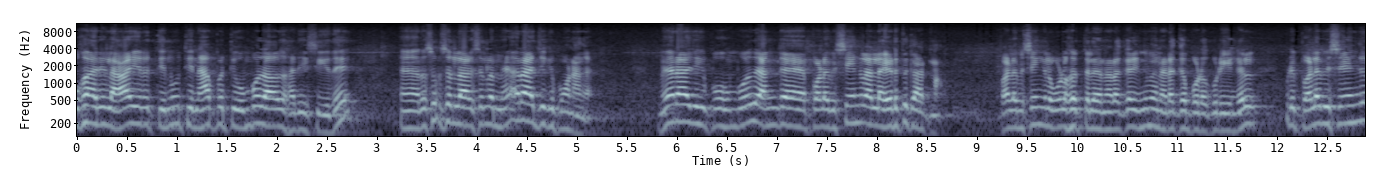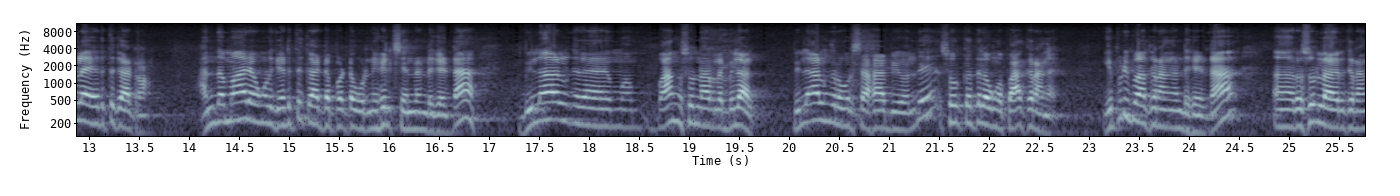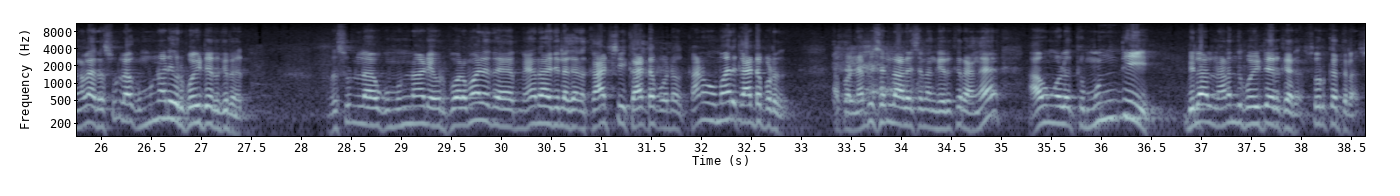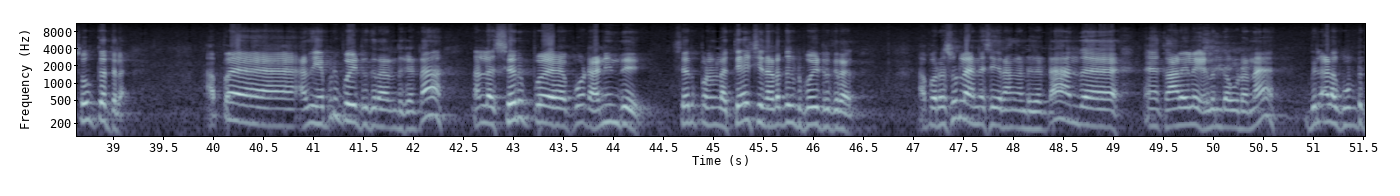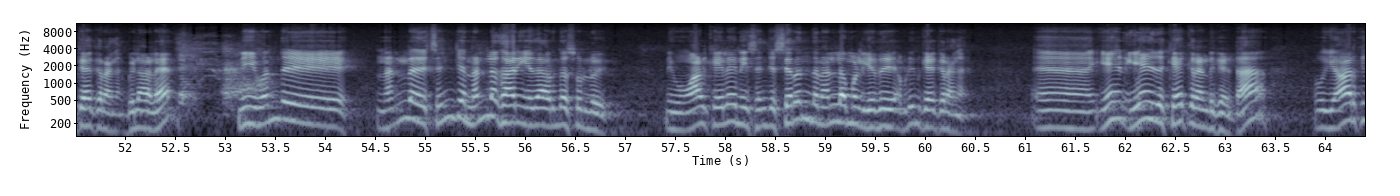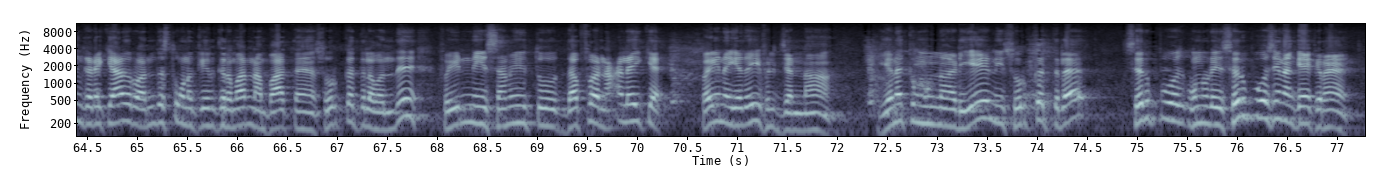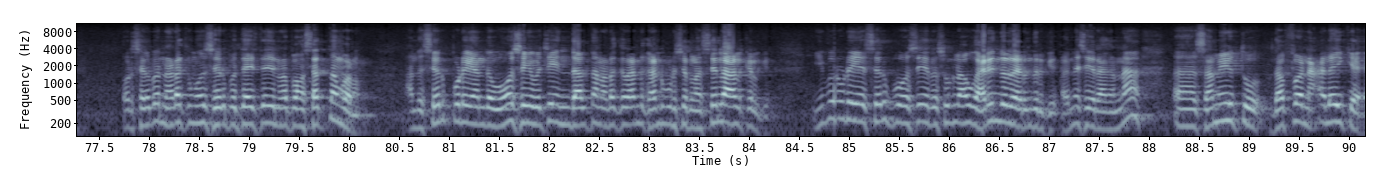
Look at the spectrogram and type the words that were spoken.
புகாரில் ஆயிரத்தி நூற்றி நாற்பத்தி ஒம்போதாவது ஹதீஸ் இது. ரசூல் சல்லா அலுவலம் மேராஜுக்கு போனாங்க. மேராஜுக்கு போகும்போது அங்கே பல விஷயங்கள் எல்லாம் எடுத்து காட்டினான். பல விஷயங்கள் உலகத்தில் நடக்கிற இனிமேல் நடக்கப்படக்கூடியங்கள் இப்படி பல விஷயங்களை எடுத்து காட்டுறான். அந்த மாதிரி அவங்களுக்கு எடுத்துக்காட்டப்பட்ட ஒரு நிகழ்ச்சி என்னென்னு கேட்டால் பிலால்ங்கிற வாங்க சொன்னார்ல பிலால். பிலால்ங்கிற ஒரு சஹாபி வந்து சொர்க்கத்தில் அவங்க பார்க்குறாங்க எப்படி பார்க்குறாங்கன்னு கேட்டால் ரசுல்லா இருக்கிறாங்களா? ரசுல்லாவுக்கு முன்னாடி அவர் போயிட்டே இருக்கிறார். ரசுல்லாவுக்கு முன்னாடி அவர் போகிற மாதிரி அந்த மேராஜில் அந்த காட்சி காட்டப்பட கனவு மாதிரி காட்டப்படுது. அப்போ நபிசல்லா அலிஸ்லாம் அங்கே இருக்கிறாங்க. அவங்களுக்கு முந்தி பிலால் நடந்து போயிட்டே இருக்கார் சுருக்கத்தில் சுருக்கத்தில். அப்போ அது எப்படி போயிட்டுருக்கிறாருன்னு கேட்டால் நல்ல செருப்பை போட்டு அணிந்து செருப்பை நல்லா தேய்ச்சி நடந்துக்கிட்டு போயிட்டுருக்கிறார். அப்போ ரசூல்லா என்ன செய்கிறாங்கன்னு கேட்டால் அந்த காலையில் எழுந்த உடனே பிலாலை கூப்பிட்டு கேட்குறாங்க பிலாலை நீ வந்து நல்ல செஞ்ச நல்ல காரியம் எதாக இருந்தால் சொல்லு. நீ உன் வாழ்க்கையில் நீ செஞ்ச சிறந்த நல்லமல் எது? அப்படின்னு கேட்குறாங்க ஏன் ஏன் இதை கேட்குறேன்னு கேட்டால் யாருக்கும் கிடைக்காத ஒரு அந்தஸ்து உனக்கு இருக்கிற மாதிரி நான் பார்த்தேன். சொர்க்கத்தில் வந்து ஃபைன்னி சமீத்து தஃப நாளைக்க பையனை எதை ஃபில் ஜன்னா. எனக்கு முன்னாடியே நீ சொர்க்கத்தில் செருப்பு உன்னுடைய செருப்பு ஓசையை நான் கேட்குறேன். ஒரு சில பேர் நடக்கும்போது செருப்பை தேய்ச்சி தேய்ச்சி நடப்பாங்க. சத்தம் வரும். அந்த செருப்புடைய அந்த ஓசையை வச்சு இந்த ஆள் தான் நடக்கிறான்னு கண்டுபிடிச்சிடலாம் சில ஆட்களுக்கு. இவருடைய செருப்பு ஓசை ரசுல்லாவுக்கு அறிந்ததாக இருந்திருக்கு என்ன செய்கிறாங்கன்னா சமயத்து தஃபன் அலைக்க.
